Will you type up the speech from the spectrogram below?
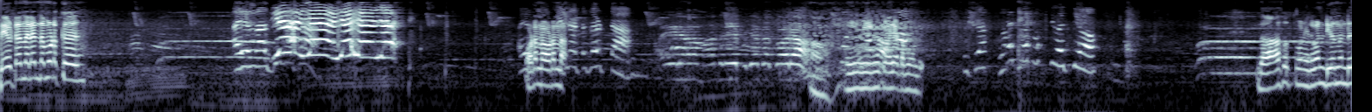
ദേവട്ട ഇന്നലെ എന്താ മുടക്ക്? ഓടണ്ട ഓടണ്ട. ദാ സ്വത്ത് മണിയുടെ വണ്ടി വന്നിട്ടുണ്ട്.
